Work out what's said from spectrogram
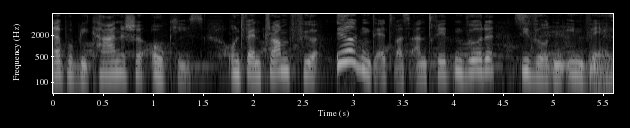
republikanische Okies. Und wenn Trump für irgendetwas antreten würde, sie würden ihn wählen.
